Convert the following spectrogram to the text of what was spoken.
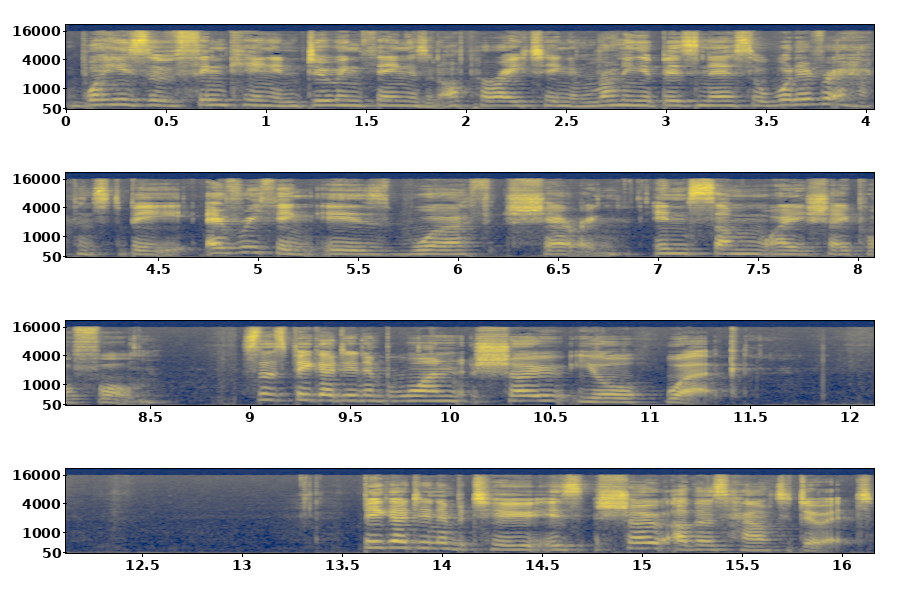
ways of thinking and doing things and operating and running a business or whatever it happens to be, everything is worth sharing in some way, shape, or form. So that's big idea number one show your work. Big idea number two is show others how to do it.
